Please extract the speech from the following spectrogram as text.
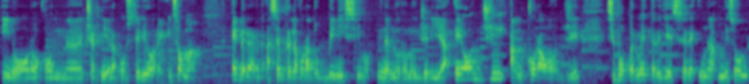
in oro con eh, cerniera posteriore, insomma Eberhard ha sempre lavorato benissimo nell'orologeria e oggi, ancora oggi, si può permettere di essere una maison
